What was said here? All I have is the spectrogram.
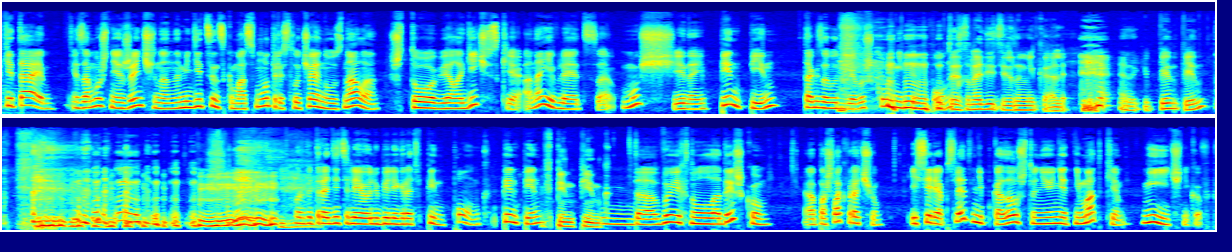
В Китае замужняя женщина на медицинском осмотре случайно узнала, что биологически она является мужчиной. Пин-пин. Так зовут девушку, не пинг-понг. То есть родители намекали. Такие, пин-пин. Может быть, родители любили играть в пин-понг. Пин-пин. В пин-пинг. Да, вывихнула лодыжку, а пошла к врачу. И серия обследований показала, что у нее нет ни матки, ни яичников.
